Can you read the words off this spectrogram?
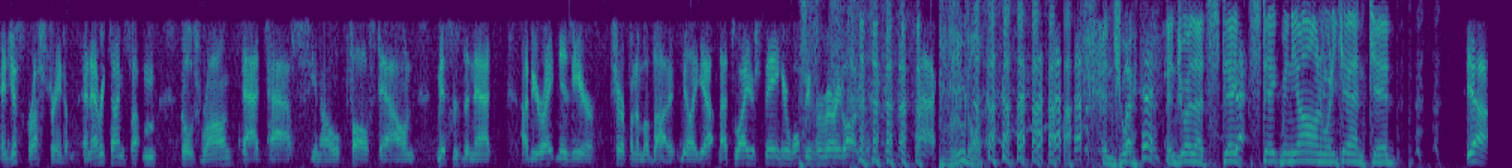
and just frustrate him. And every time something goes wrong, bad pass, you know, falls down, misses the net, I'd be right in his ear chirping him about it. Be like, yeah, that's why your stay here won't be for very long. Brutal. enjoy, enjoy that steak, that, steak mignon when you can, kid. Yeah,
